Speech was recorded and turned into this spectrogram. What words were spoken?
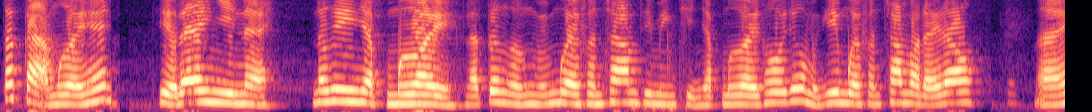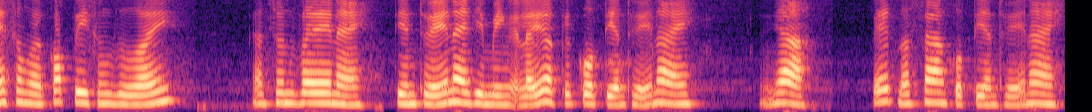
tất cả 10 hết thì ở đây nhìn này, nó ghi nhập 10 là tương ứng với 10% thì mình chỉ nhập 10 thôi chứ không phải ghi 10% vào đấy đâu. Đấy, xong rồi copy xuống dưới. Ctrl V này, tiền thuế này thì mình lại lấy ở cái cột tiền thuế này. Đúng nhỉ? paste nó sang cột tiền thuế này.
